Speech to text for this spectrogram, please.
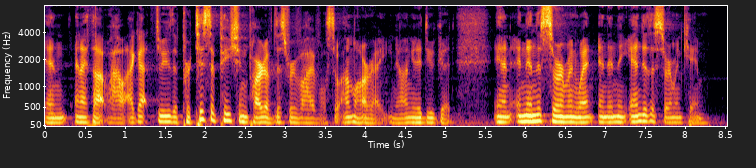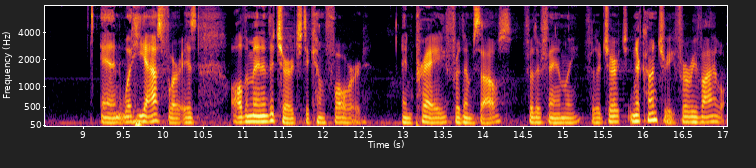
And, and I thought, wow, I got through the participation part of this revival, so I'm all right. You know, I'm going to do good. And, and then the sermon went, and then the end of the sermon came. And what he asked for is all the men of the church to come forward and pray for themselves, for their family, for their church, and their country for revival.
